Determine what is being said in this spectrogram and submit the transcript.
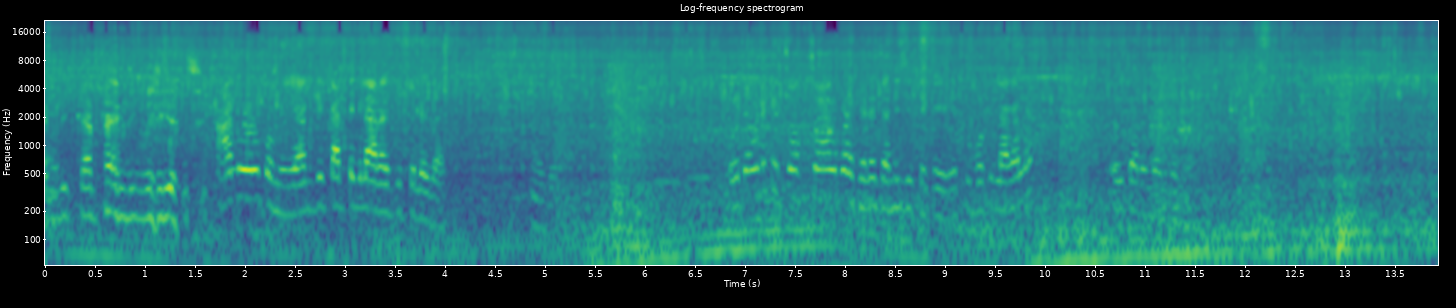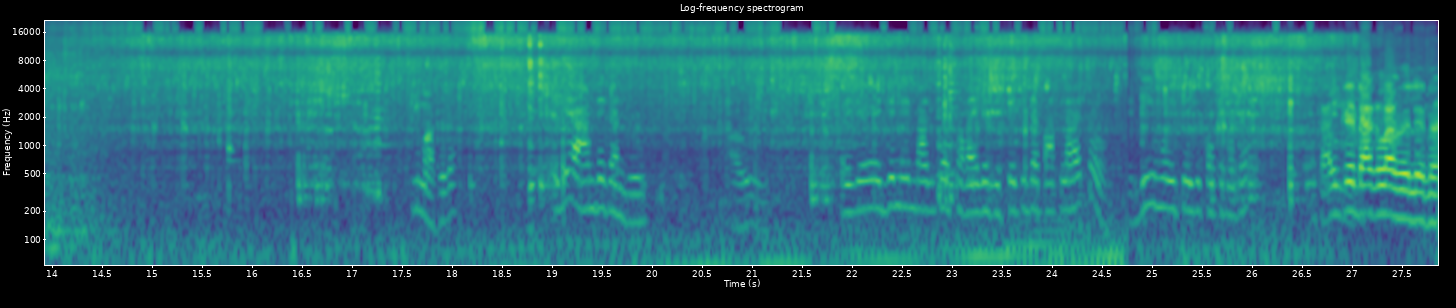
একদিক কাটটা একদিক বেরিয়ে যাচ্ছে। আলু ওরকমই একদিক কাটতে গেলে আর একদিক চলে যায়। ওইটা মানে কি চক চক করে খেতে যায় নিজে থেকে একটু বটি লাগালে ওই কারণে কি মাছ এটা? যে আমেরিকান রুই। ওই যে ওই জন্য মাছগুলো সবাই গেছে পেটিটা পাতলা হয় তো ডিম হয়েছে যে কতটা দেয়? কালকে ডাকলাম এলে না।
